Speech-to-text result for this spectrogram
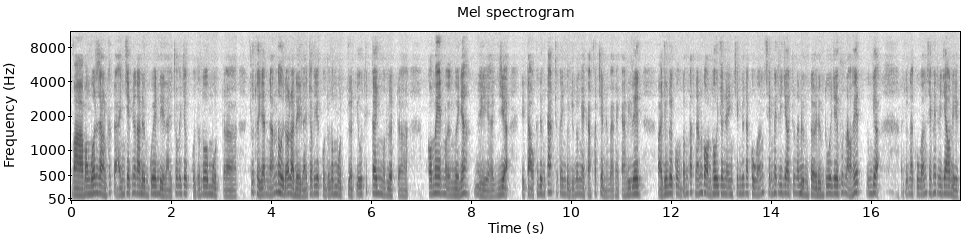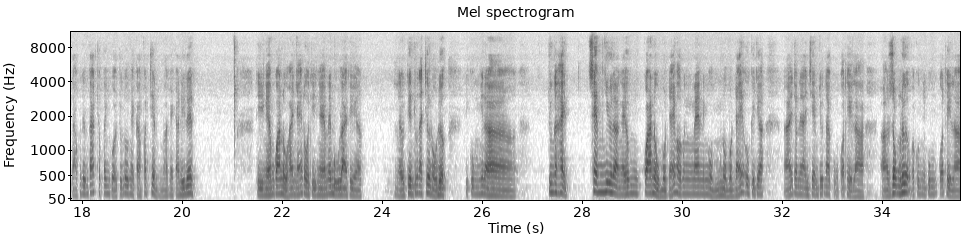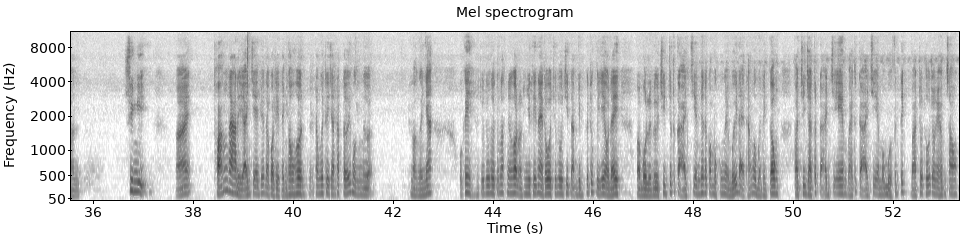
và mong muốn rằng tất cả anh chị em chúng ta đừng quên để lại cho video của chúng tôi một uh, chút thời gian ngắn thôi đó là để lại cho video của chúng tôi một lượt yêu thích kênh một lượt uh, comment mọi người nhé để uh, gì ạ để tạo cái tương tác cho kênh của chúng tôi ngày càng phát triển và ngày càng đi lên. Và chúng tôi cũng tóm tắt ngắn gọn thôi cho nên anh chị em chúng ta cố gắng xem hết video chúng ta đừng tới đừng tua giây phút nào hết đúng chưa chúng ta cố gắng xem hết video để tạo cái tương tác cho kênh của chúng tôi ngày càng phát triển và ngày càng đi lên. Thì ngày hôm qua nổ hai nháy rồi thì ngày hôm nay bù lại thì đầu tiên chúng ta chưa nổ được. Thì cũng như là chúng ta hãy xem như là ngày hôm qua nổ một nháy vào hôm nay nổ nổ một nháy ok chưa Đấy, cho nên anh chị em chúng ta cũng có thể là uh, rộng lượng và cũng cũng có thể là suy nghĩ Đấy, thoáng ra để anh chị em chúng ta có thể thành công hơn trong cái thời gian sắp tới mọi người nữa mọi người nhé Ok, chúng tôi tóm tắt ngắn gọn như thế này thôi. Chúng tôi xin tạm dừng kết thúc video ở đây và một lần nữa xin chúc tất cả anh chị em chúng ta có một ngày mới đại thắng và bền thành công và xin chào tất cả anh chị em và tất cả anh chị em một buổi phân tích và chốt số cho ngày hôm sau.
